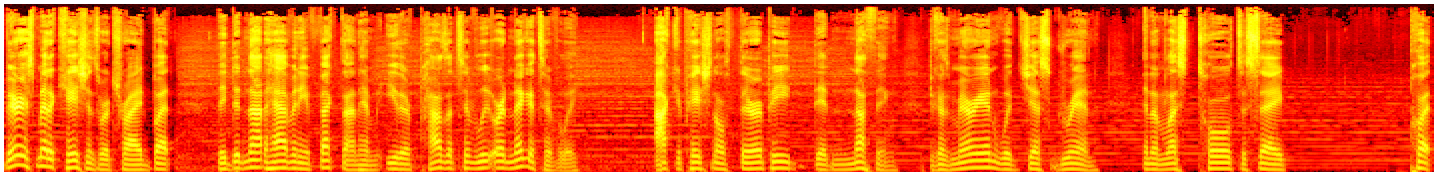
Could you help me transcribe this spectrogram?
Various medications were tried, but they did not have any effect on him, either positively or negatively. Occupational therapy did nothing because Marion would just grin, and unless told to say, put,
